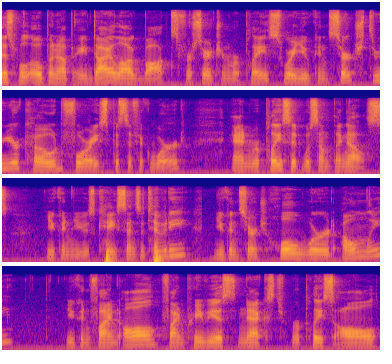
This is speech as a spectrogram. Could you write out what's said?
This will open up a dialog box for search and replace where you can search through your code for a specific word and replace it with something else. You can use case sensitivity, you can search whole word only, you can find all, find previous, next, replace all,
